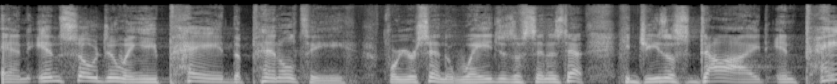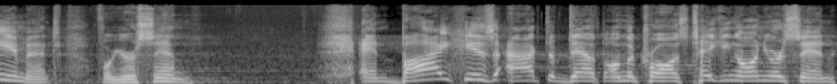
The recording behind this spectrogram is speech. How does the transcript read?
And in so doing, he paid the penalty for your sin. The wages of sin is death. He, Jesus died in payment for your sin. And by his act of death on the cross, taking on your sin,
